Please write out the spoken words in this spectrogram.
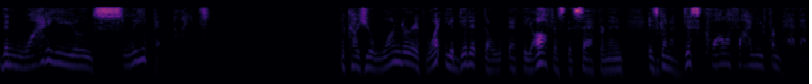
Then why do you lose sleep at night? Because you wonder if what you did at the, at the office this afternoon is going to disqualify you from heaven.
